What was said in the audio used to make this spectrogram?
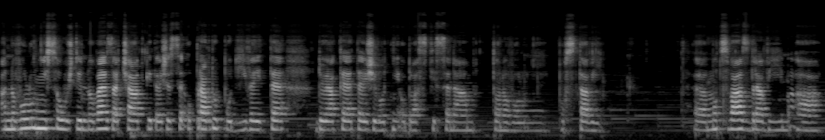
A novoluní jsou vždy nové začátky, takže se opravdu podívejte, do jaké té životní oblasti se nám to novoluní postaví. Eh, moc vás zdravím a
